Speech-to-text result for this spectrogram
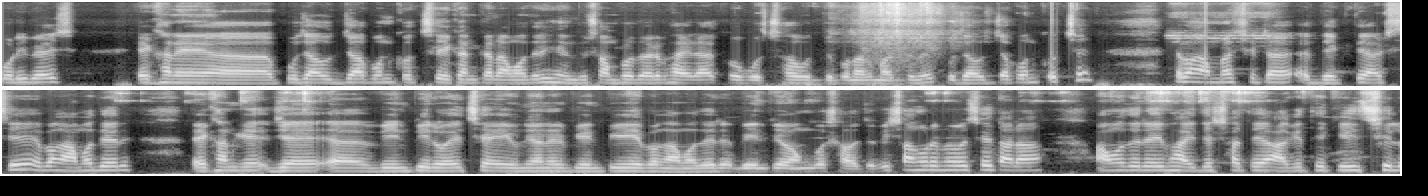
পরিবেশ। এখানে পূজা উদযাপন করছে এখানকার আমাদের হিন্দু সম্প্রদায়ের ভাইরা। খুব উৎসাহ উদ্দীপনার মাধ্যমে পূজা উদযাপন করছে এবং আমরা সেটা দেখতে আসছি এবং আমাদের এখানকে যে বিএনপি রয়েছে, ইউনিয়নের বিএনপি এবং আমাদের বিএনপি অঙ্গ সহযোগী সংগঠন রয়েছে, তারা আমাদের এই ভাইদের সাথে আগে থেকেই ছিল,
